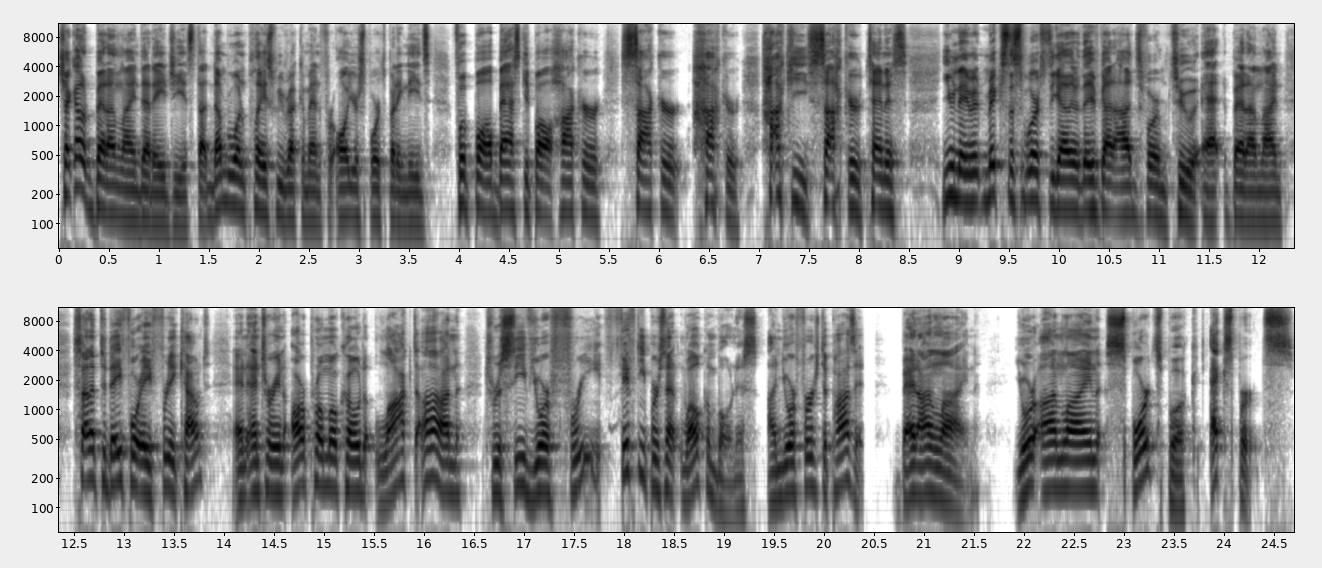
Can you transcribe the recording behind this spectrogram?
Check out betonline.ag. It's the number one place we recommend for all your sports betting needs. Football, basketball, hockey, soccer, hockey, hockey, soccer, tennis, you name it. Mix the sports together. They've got odds for them too at BetOnline. Sign up today for a free account and enter in our promo code LOCKED ON to receive your free 50% welcome bonus on your first deposit. BetOnline, your online sportsbook experts.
